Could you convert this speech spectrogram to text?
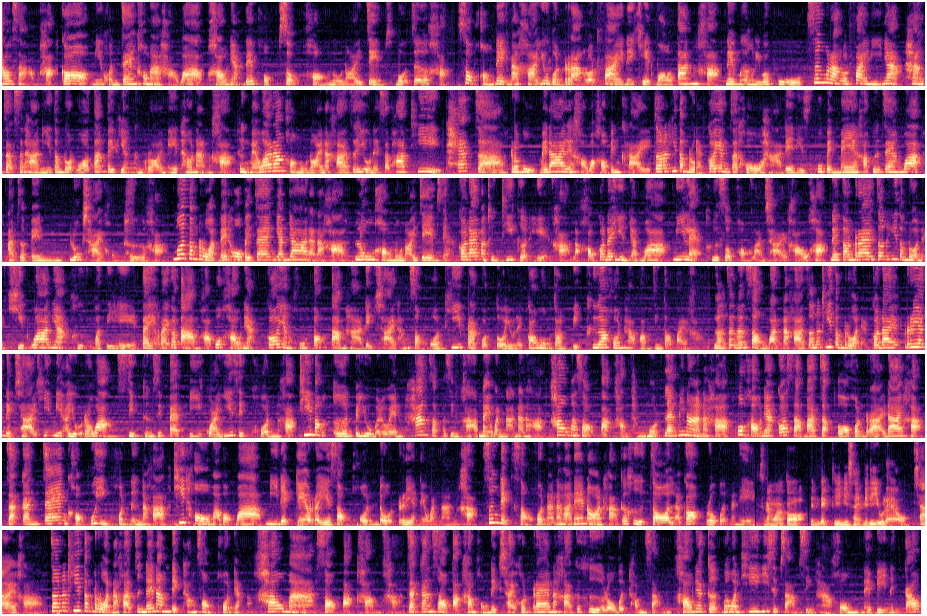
1993 ค่ะ ก็มีคนแจ้งเข้ามาค่ะว่าเขาเนี่ยได้พบศพของหนูน้อยเจมส์โบเจอร์ค่ะศพของเด็กนะคะอยู่บนรางรถไฟในเขตวอลตันค่ะ ในเมืองลิเวอร์พูลซึ่งรางรถไฟนี้เนี่ยห่างจากสถานีตำรวจวอลตันไปเพียง 100 เมตรเท่านั้นค่ะ ถึงแม้ว่าร่างของหนูน้อยนะคะ จะอยู่ในสภาพที่แทบจะระบุไม่ได้เลยค่ะว่าเขาเป็นใคร เจ้าหน้าที่ตำรวจก็ยังจะโทรหาเดนิสผู้เป็นแม่ค่ะ เพื่อแจ้งว่าอาจจะเป็นลูกชายของเธอค่ะ เมื่อตำรวจได้โทรไปแจ้งญาติญาติๆนะคะ ลุงของหนูน้อยเจมส์เนี่ยก็ได้มาถึงที่เกิดเหตุค่ะ แล้วเขาก็ได้ยืนยันว่านี่แหละคือศพของหลานชายเขาค่ะ ในตอนแรกเจ้าหน้าที่ตำรวจเนี่ยคิดว่าเนี่ยคืออุบัติเหตุ แต่อย่างไรก็ตามค่ะ พวกเขาเนี่ย ก็ยังคงต้องตามหาเด็กชายทั้งสองคนที่ปรากฏตัวอยู่ในกล้องวงจรปิด เพื่อค้นหาความจริงต่อไปค่ะ หลังจากนั้น 2 วันนะคะ เจ้าหน้าที่ตำรวจเนี่ยก็ได้เรียกเด็กชายที่มีอายุระหว่าง 10ถึง18 ปีกว่า 20 คนค่ะ ที่บังเอิญไปอยู่บริเวณห้างสรรพสินค้าในวันนั้นนะคะ เข้ามาสอบปากคำทั้งหมด และไม่นานนะคะ พวกเขาเนี่ยก็สามารถจับตัวคนร้ายได้ค่ะ จากการแจ้งของผู้หญิงคนหนึ่งนะคะ ที่โทรมาบอกว่ามีเด็กเกเรสองคนโดดเรียนในวันนั้นค่ะ ซึ่งเด็ก 2 คนนั้นนะคะ แน่นอนค่ะก็คือจอห์นและก็โรเบิร์ตนั่นเองแสดงว่าก็เป็นเด็กที่นิสัยไม่ดีอยู่แล้ว ใช่ค่ะ เจ้าหน้าที่ตำรวจนะคะ จึงได้นำเด็กทั้งสองคนเนี่ยเข้ามาสอบปากคำค่ะ จากการสอบปากคำของเด็กชายคนแรกนะคะ ก็คือโรเบิร์ตทอมสันเขาเนี่ยเกิดเมื่อวันที่ 23 สิงหาคมในปี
